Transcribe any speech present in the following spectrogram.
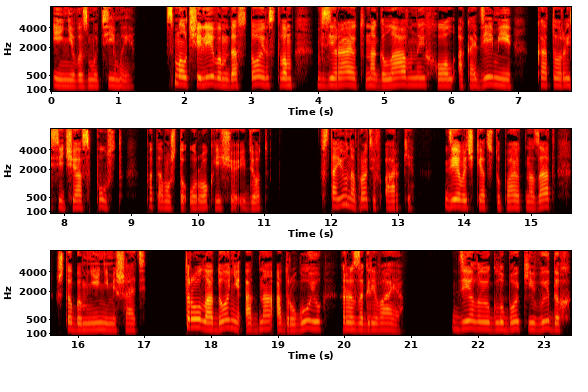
и невозмутимые. С молчаливым достоинством взирают на главный холл Академии, который сейчас пуст, потому что урок еще идет. Встаю напротив арки. Девочки отступают назад, чтобы мне не мешать. Тру ладони одна о другую, разогревая. Делаю глубокий выдох,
